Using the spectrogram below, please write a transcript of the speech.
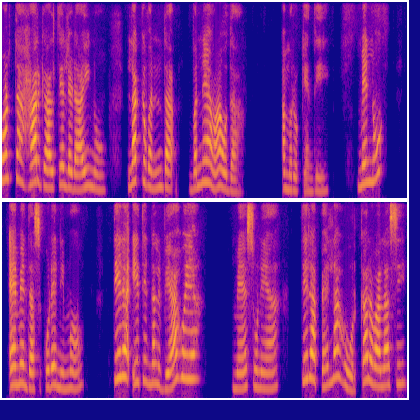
ਹੁਣ ਤਾਂ ਹਰ ਗੱਲ ਤੇ ਲੜਾਈ ਨੂੰ ਲੱਕ ਬੰਨਦਾ ਬੰਨਿਆ ਵਾ ਉਹਦਾ। ਅਮਰੋ ਕਹਿੰਦੀ ਮੈਨੂੰ ਐਵੇਂ ਦੱਸ ਕੁੜੇ ਨਿੰਮੋ, ਤੇਰਾ ਇਹਦੇ ਨਾਲ ਵਿਆਹ ਹੋਇਆ? ਮੈਂ ਸੁਣਿਆ ਤੇਰਾ ਪਹਿਲਾ ਹੋਰ ਘਰ ਵਾਲਾ ਸੀ।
